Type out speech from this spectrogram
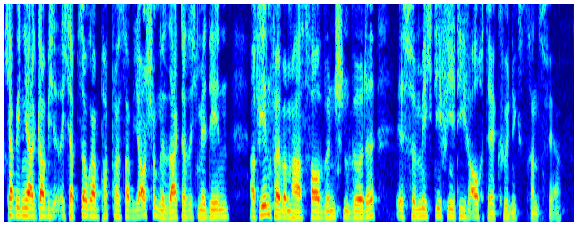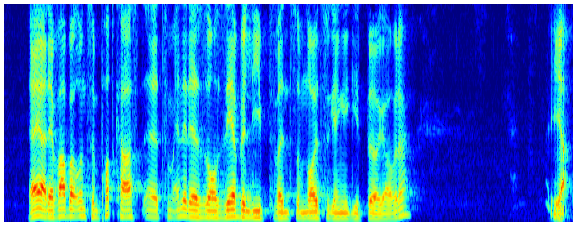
ich habe ihn ja, glaube ich, ich habe sogar im Podcast habe ich auch schon gesagt, dass ich mir den auf jeden Fall beim HSV wünschen würde. Ist für mich definitiv auch der Königstransfer. Ja, ja, der war bei uns im Podcast äh, zum Ende der Saison sehr beliebt, wenn es um Neuzugänge geht, Bürger, oder? Ja,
